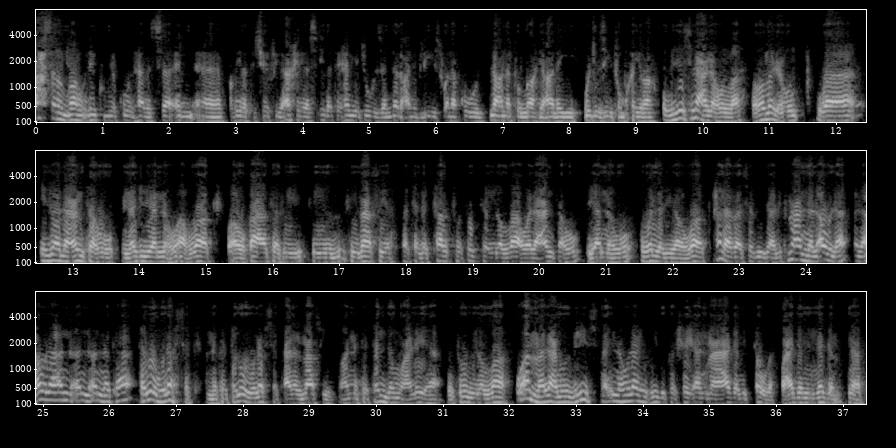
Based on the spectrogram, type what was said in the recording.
أحسن الله إليكم يقول هذا السائل آه، فضيلة الشيخ في آخر أسئلته هل يجوز أن نلعن إبليس ونقول لعنة الله عليه وجزيتم خيرا؟ إبليس لعنه الله وهو ملعون. وإذا لعنته من أجل أنه أغواك وأوقعك في في في معصية فتذكرت وتبت إلى الله ولعنته لأنه هو الذي أغواك فلا بأس بذلك مع أن الأولى الأولى أن, أن أنك تلوم نفسك أنك تلوم نفسك على المعصية وأنك تندم عليها وتوب إلى الله. وأما لعن إبليس فإنه لا يفيدك شيئا مع عدم التوبة وعدم الندم. نعم.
